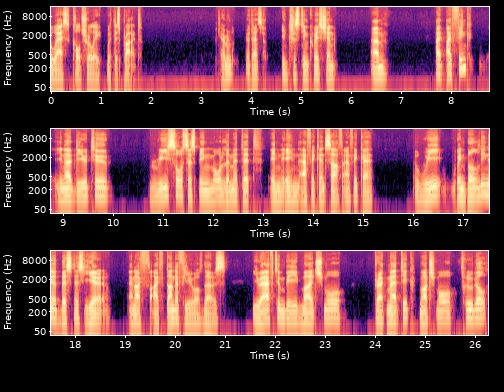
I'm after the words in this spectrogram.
U.S. culturally with this product, Cameron? That's an interesting question. Um, I I think you know due to resources being more limited in in Africa and South Africa, we when building a business here, and I've I've done a few of those, you have to be much more pragmatic, much more frugal,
